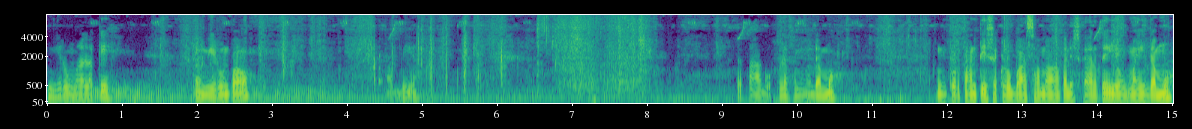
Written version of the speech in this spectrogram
Merong malalaki. Oh, meron pa oh. Sabi ah. Tatago pala sa mga damo. Ang importante sa kalubasa mga kadiskarte yung may damo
